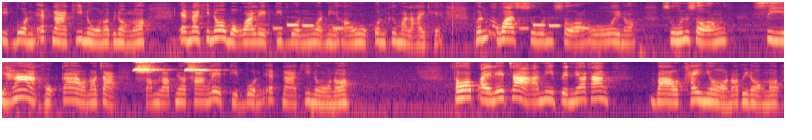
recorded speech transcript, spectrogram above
ติดบนแอดนาคิโนเนาะพี่น้องเนาะแอดนาคิโนบอกว่าเลขติดบนงวดนี้เอาคนคือมาหลายแท้เพิ่นบอกว่า 02 โอ้ยเนาะ02 4569เนาะจ้ะสำหรับแนวทางเลขติดบนแอดนาคิโนเนาะต่อไปเลยจ้าอันนี้เป็นแนวทาง บาวไทยหย่อเนาะพี่น้องเนาะไผ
